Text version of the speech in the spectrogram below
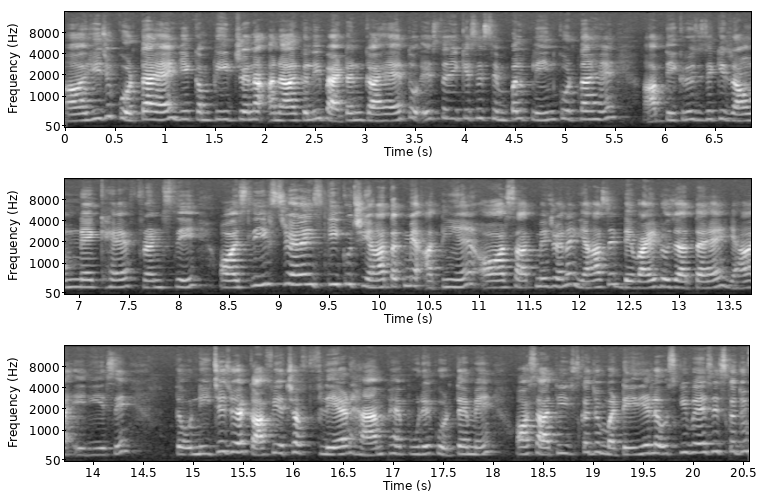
आ, ये जो कुर्ता है ये कंप्लीट जो है ना अनारकली पैटर्न का है। तो इस तरीके से सिंपल प्लेन कुर्ता है। आप देख रहे हो जैसे कि राउंड नेक है फ्रंट से। और स्लीव्स जो है ना इसकी कुछ यहाँ तक में आती हैं और साथ में जो है ना, यहाँ से डिवाइड हो जाता है, यहाँ एरिए से। तो नीचे जो है काफ़ी अच्छा फ्लेयर हैम्प है पूरे कुर्ते में। और साथ ही इसका जो मटेरियल है, उसकी वजह से इसका जो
